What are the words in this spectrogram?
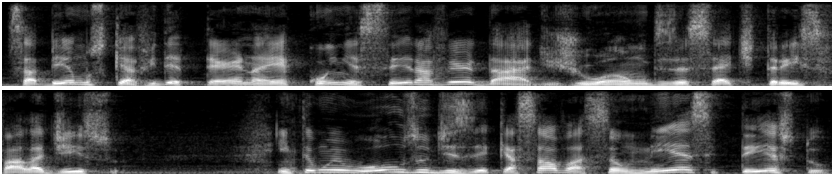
Sabemos que a vida eterna é conhecer a verdade, João 17,3 fala disso. Então eu ouso dizer que a salvação nesse texto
